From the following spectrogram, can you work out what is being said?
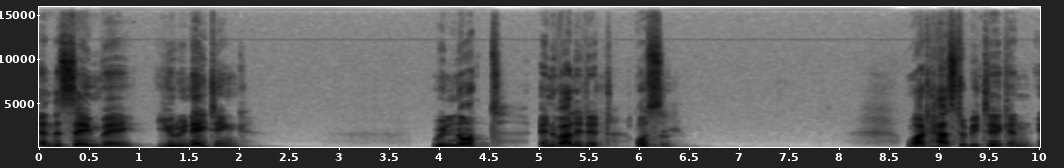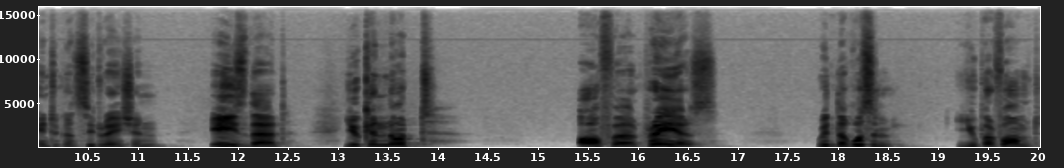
In the same way, urinating will not invalidate ghusl. What has to be taken into consideration is that you cannot offer prayers with the ghusl you performed.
